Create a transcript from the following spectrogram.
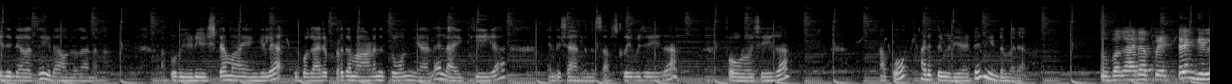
ഇതിന്റെ അകത്ത് ഇടാവുന്നതാണ്. അപ്പോൾ വീഡിയോ ഇഷ്ടമായെങ്കിൽ ഉപകാരപ്രദമാണെന്ന് തോന്നിയാൽ ലൈക്ക് ചെയ്യുക എന്റെ ചാനൽ ഒന്ന് സബ്സ്ക്രൈബ് ചെയ്യുക ഫോളോ ചെയ്യുക. അപ്പോൾ അടുത്ത വീഡിയോ ആയിട്ട് വീണ്ടും വരാം. ഉപകാരപ്പെട്ടെങ്കിൽ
